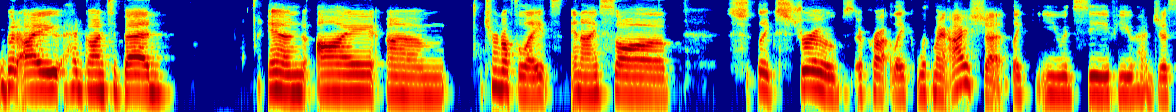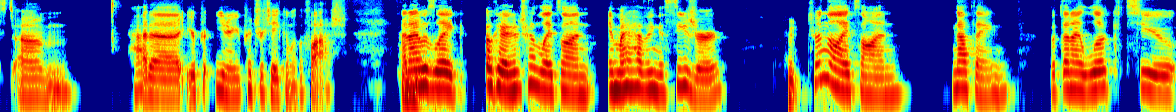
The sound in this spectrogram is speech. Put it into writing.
but I had gone to bed, and I um turned off the lights, and I saw like strobes across like with my eyes shut, like you would see if you had just um had a your you know your picture taken with a flash. And I Mhm. was like, okay, I'm gonna turn the lights on. Am I having a seizure? turn the lights on nothing. But then I look to,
